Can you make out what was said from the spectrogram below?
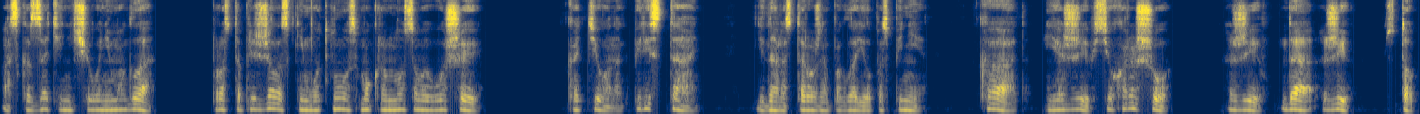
а сказать я ничего не могла. Просто прижалась к нему, уткнулась мокрым носом его шею. «Котенок, перестань!» Динар осторожно погладил по спине. «Кат, я жив, все хорошо!» «Жив, да, жив! Стоп!»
